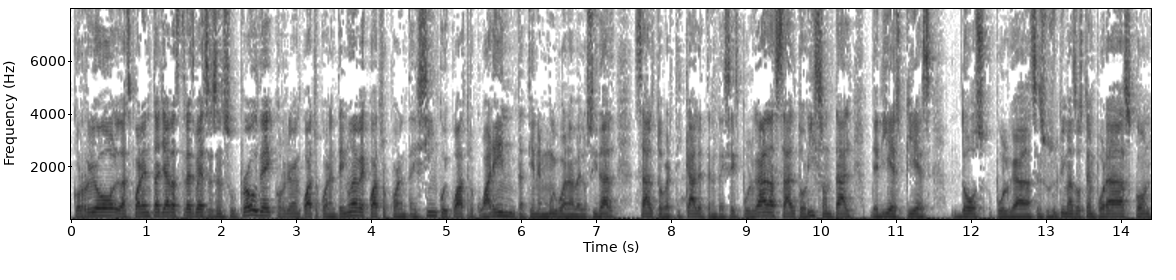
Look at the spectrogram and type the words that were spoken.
Corrió las 40 yardas tres veces en su Pro Day, corrió en 4.49, 4.45 y 4.40. Tiene muy buena velocidad, salto vertical de 36 pulgadas, salto horizontal de 10 pies 2 pulgadas. En sus últimas dos temporadas con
